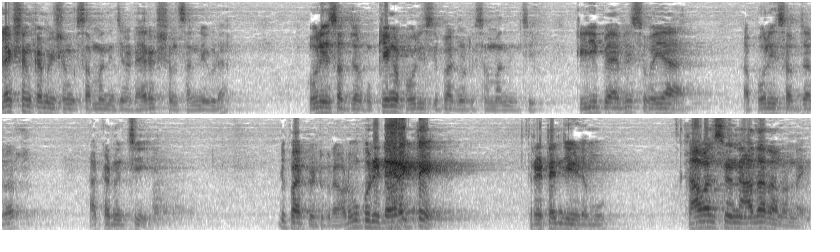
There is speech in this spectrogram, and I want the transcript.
ఎలక్షన్ కమిషన్కు సంబంధించిన డైరెక్షన్స్ అన్నీ కూడా పోలీస్ అబ్జర్వర్ ముఖ్యంగా పోలీస్ డిపార్ట్మెంట్కి సంబంధించి టీడీపీ ఆఫీస్ వయా ఆ పోలీస్ అబ్జర్వర్ అక్కడి నుంచి డిపార్ట్మెంట్కు రావడం కొన్ని డైరెక్టే రిటర్న్ చేయడము. కావాల్సిన ఆధారాలు ఉన్నాయి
